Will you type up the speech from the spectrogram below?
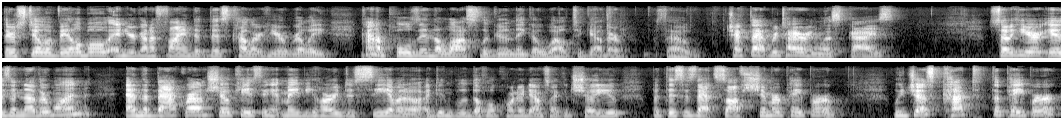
They're still available and you're gonna find that this color here really kind of pulls in the Lost Lagoon. They go well together. So check that retiring list, guys. So here is another one. And the background showcasing it may be hard to see. I'm gonna, I didn't glue the whole corner down so I could show you, but this is that soft shimmer paper. We just cut the paper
